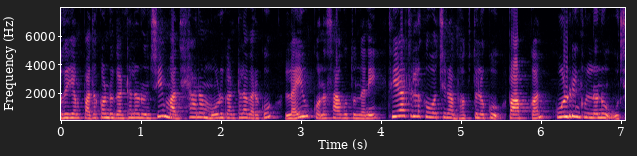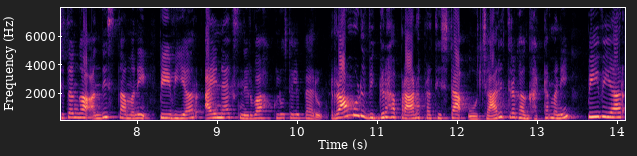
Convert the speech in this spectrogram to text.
ఉదయం పదకొండు గంటల నుంచి మధ్యాహ్నం మూడు గంటల వరకు లైవ్ కొనసాగుతుందని థియేటర్లకు వచ్చిన భక్తులకు పాప్కార్న్ కూల్ డ్రింకులను ఉచితంగా అందిస్తామని పీవీఆర్ ఐనాక్స్ నిర్వాహకులు తెలిపారు. రాముడి విగ్రహ ప్రాణ ప్రతిష్ఠ ఓ చారిత్రక ఘట్టమని PVR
